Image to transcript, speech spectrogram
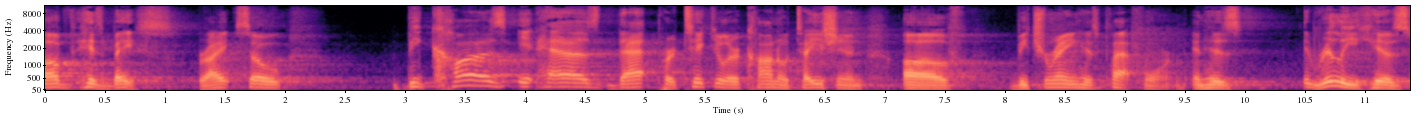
of his base, right? So because it has that particular connotation of betraying his platform and his really his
